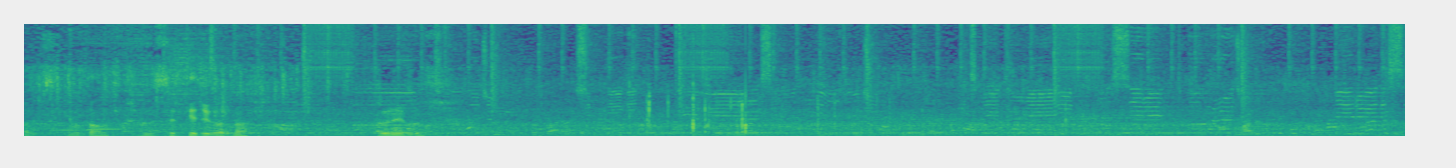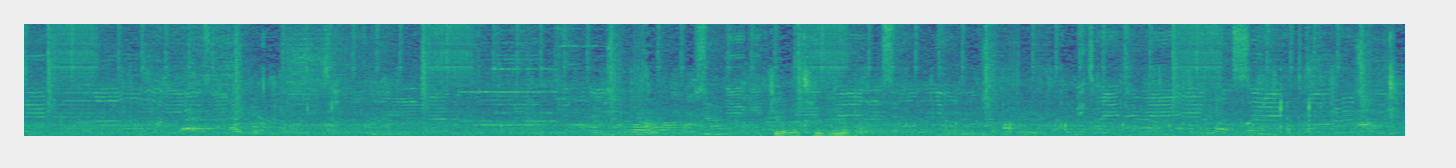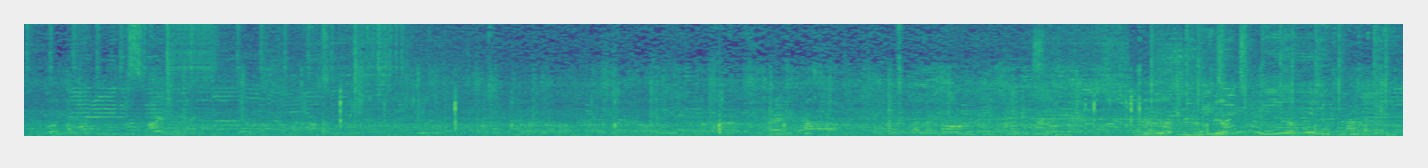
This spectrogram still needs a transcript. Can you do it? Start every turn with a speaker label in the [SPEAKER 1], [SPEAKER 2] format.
[SPEAKER 1] Evet, buradan şimdi Sirkeci Garı'na dönüyoruz. Kilometre diyor.
[SPEAKER 2] 没关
